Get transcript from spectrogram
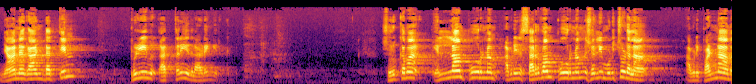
ஞான காண்டத்தின் பிழிவு அத்தனை இதில் அடங்கியிருக்கு. சுருக்கமாக எல்லாம் பூர்ணம் அப்படின்னு சர்வம் பூர்ணம்னு சொல்லி முடிச்சுடலாம். அப்படி பண்ணாம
